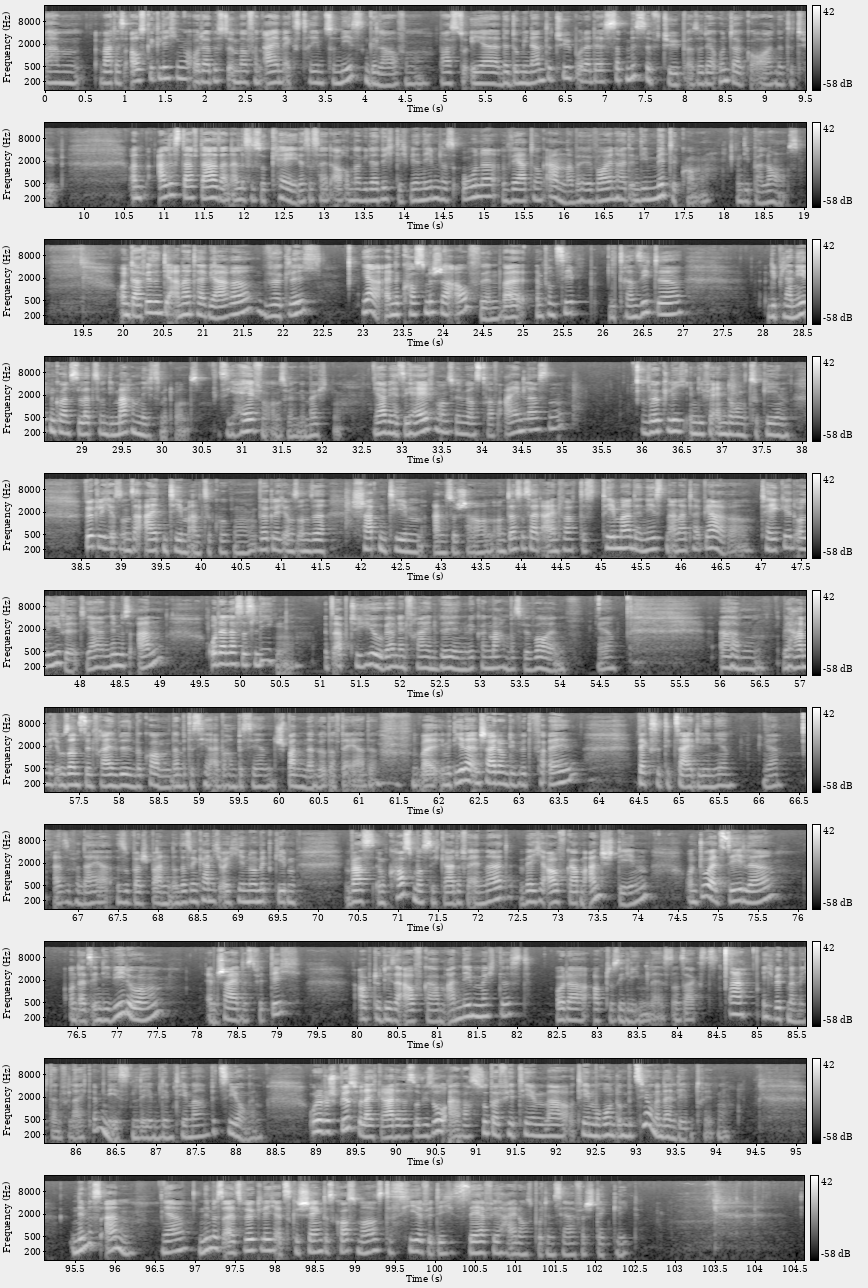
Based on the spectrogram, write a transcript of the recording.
Ähm, war das ausgeglichen oder bist du immer von einem Extrem zum nächsten gelaufen? Warst du eher der dominante Typ oder der submissive Typ, also der untergeordnete Typ? Und alles darf da sein, alles ist okay. Das ist halt auch immer wieder wichtig. Wir nehmen das ohne Wertung an, aber wir wollen halt in die Mitte kommen, in die Balance. Und dafür sind die anderthalb Jahre wirklich, ja, eine kosmische Aufwind, weil im Prinzip die Transite, die Planetenkonstellation, die machen nichts mit uns. Sie helfen uns, wenn wir möchten. Ja, sie helfen uns, wenn wir uns darauf einlassen, wirklich in die Veränderung zu gehen wirklich uns unsere alten Themen anzugucken, wirklich uns unsere Schattenthemen anzuschauen. Und das ist halt einfach das Thema der nächsten anderthalb Jahre. Take it or leave it. Ja, nimm es an oder lass es liegen. It's up to you. Wir haben den freien Willen. Wir können machen, was wir wollen. Ja. Ähm, wir haben nicht umsonst den freien Willen bekommen, damit es hier einfach ein bisschen spannender wird auf der Erde. Weil mit jeder Entscheidung, die wir fällen, wechselt die Zeitlinie. Ja, also von daher super spannend. Und deswegen kann ich euch hier nur mitgeben, was im Kosmos sich gerade verändert, welche Aufgaben anstehen. Und du als Seele und als Individuum entscheidest für dich, ob du diese Aufgaben annehmen möchtest oder ob du sie liegen lässt und sagst, ah, ich widme mich dann vielleicht im nächsten Leben dem Thema Beziehungen. Oder du spürst vielleicht gerade, dass sowieso einfach super viel Thema, Themen rund um Beziehungen in dein Leben treten. Nimm es an, ja, nimm es als wirklich als Geschenk des Kosmos, dass hier für dich sehr viel Heilungspotenzial versteckt liegt.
